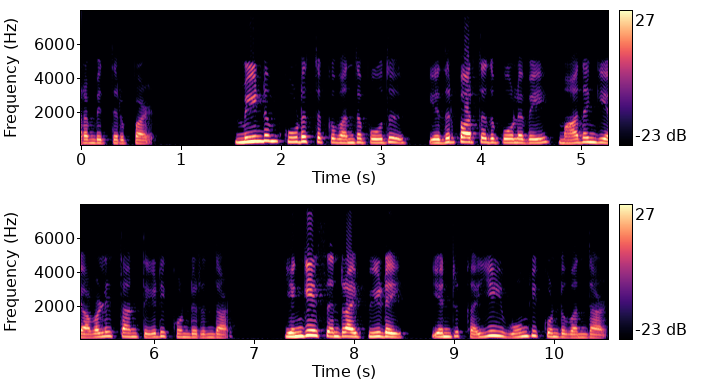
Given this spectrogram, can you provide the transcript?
ஆரம்பித்திருப்பாள். மீண்டும் கூடத்துக்கு வந்தபோது எதிர்பார்த்தது போலவே மாதங்கி அவளைத்தான் தேடிக் கொண்டிருந்தாள். எங்கே சென்றாய் பீடை? என்று கையை ஓங்கிக் கொண்டு வந்தாள்.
